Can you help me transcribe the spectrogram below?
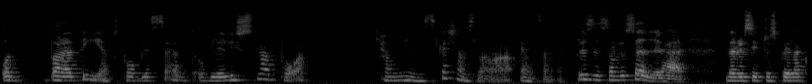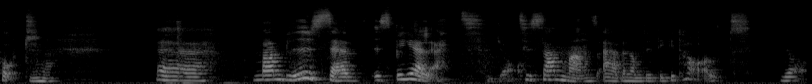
Och bara det, att få bli sedd och bli lyssnad på kan minska känslan av ensamhet. Precis som du säger här när du sitter och spelar kort. Eh, man blir sedd i spelet Ja. tillsammans även om det är digitalt. ja.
